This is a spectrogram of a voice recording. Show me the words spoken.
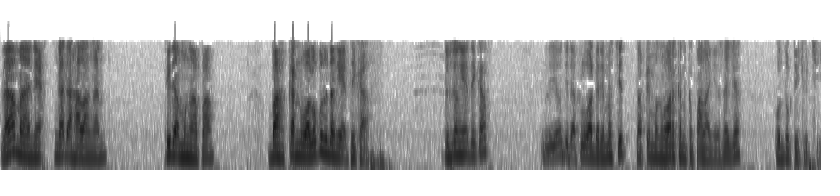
La nggak ada halangan tidak mengapa. Bahkan walaupun sedang i'tikaf. Itu sedang i'tikaf. Beliau tidak keluar dari masjid. Tapi mengeluarkan kepalanya saja. Untuk dicuci.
